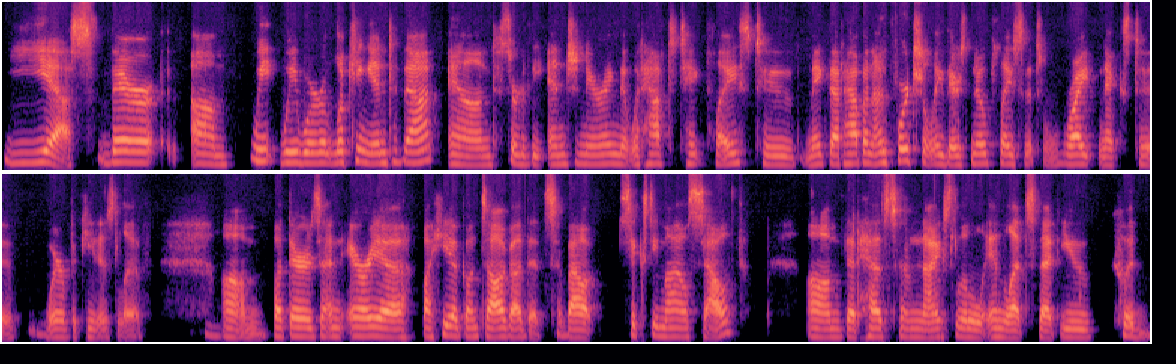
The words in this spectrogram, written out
Yes, there. Um, we we were looking into that and sort of the engineering that would have to take place to make that happen. Unfortunately, there's no place that's right next to where vaquitas live. Mm. Um, but there's an area, Bahia Gonzaga, that's about 60 miles south um, that has some nice little inlets that you could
